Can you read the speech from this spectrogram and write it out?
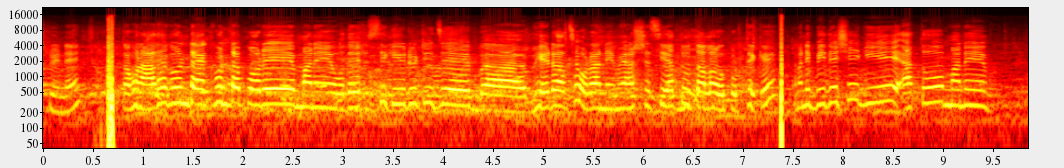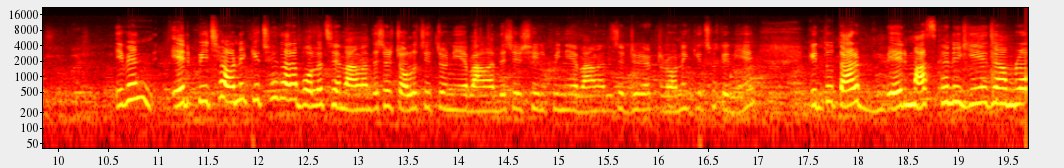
স্ক্রিনে তখন আধা ঘণ্টা এক ঘণ্টা পরে মানে ওদের সিকিউরিটি যে ভেড আছে ওরা নেমে আসে ছিয়াত্তর তলার উপর থেকে। মানে বিদেশে গিয়ে এত মানে ইভেন এর পিছে অনেক কিছুই তারা বলেছে বাংলাদেশের চলচ্চিত্র নিয়ে, বাংলাদেশের শিল্পী নিয়ে, বাংলাদেশের ডিরেক্টর অনেক কিছুকে নিয়ে। কিন্তু তার, এর মাঝখানে গিয়ে যে আমরা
